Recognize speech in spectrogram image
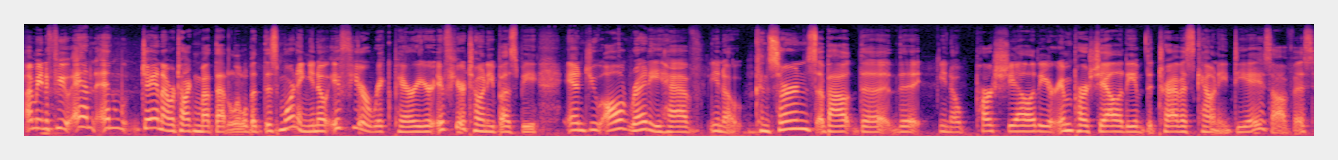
I mean, if you and and Jay and I were talking about that a little bit this morning. You know, if you're Rick Perry or if you're Tony Buzbee, and you already have you know concerns about the the you know partiality or impartiality of the Travis County DA's office,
